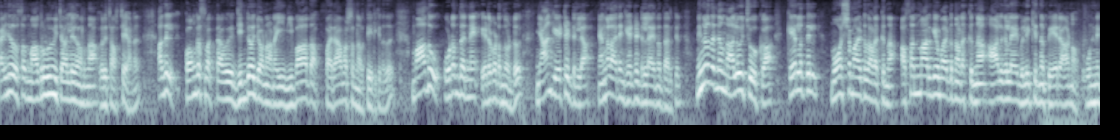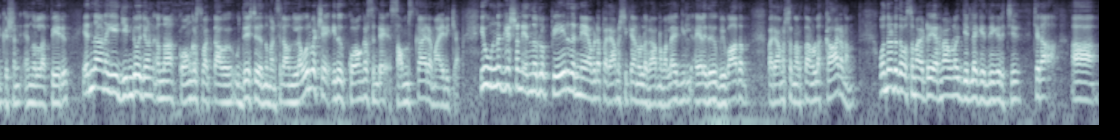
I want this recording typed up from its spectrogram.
കഴിഞ്ഞ ദിവസം മാതൃഭൂമി ചാനലിൽ നടന്ന ഒരു ചർച്ചയാണ്. അതിൽ കോൺഗ്രസ് വക്താവ് ജിൻഡോ ജോണാണ് ഈ വിവാദ പരാമർശം നടത്തിയിരിക്കുന്നത്. മാധു ഉടൻ തന്നെ ഇടപെടുന്നുണ്ട്. ഞാൻ കേട്ടിട്ടില്ല ഞങ്ങളാരും കേട്ടിട്ടില്ല എന്ന തരത്തിൽ. നിങ്ങൾ തന്നെ ഒന്ന് ആലോചിച്ച് നോക്കുക. കേരളത്തിൽ മോശമായിട്ട് നടക്കുന്ന അസന്മാർഗികമായിട്ട് നടക്കുന്ന ആളുകളെ വിളിക്കുന്ന പേരാണോ ഉണ്ണികൃഷ്ണൻ എന്നുള്ള പേര്? എന്താണ് ഈ ജിൻഡോ ജോൺ എന്ന കോൺഗ്രസ് വക്താവ് ഉദ്ദേശിച്ചതെന്ന് മനസ്സിലാവുന്നില്ല. ഒരുപക്ഷെ ഇത് കോൺഗ്രസിന്റെ സംസ്കാരമായിരിക്കാം. ഈ ഉണ്ണികൃഷ്ണൻ എന്നുള്ള പേര് തന്നെ അവിടെ പരാമർശിക്കാനുള്ള കാരണം അല്ലെങ്കിൽ അയാൾ ഇത് വിവാദം പരാമർശം നടത്താനുള്ള കാരണം. ഒന്ന് രണ്ട് ദിവസമായിട്ട് എറണാകുളം ജില്ല കേന്ദ്രീകരിച്ച് ചില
